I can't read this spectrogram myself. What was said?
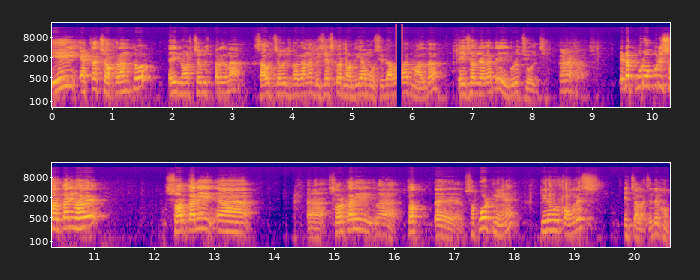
এই একটা চক্রান্ত এই নর্থ চব্বিশ পরগনা সাউথ চব্বিশ পরগনা বিশেষ করে নদিয়া মুর্শিদাবাদ মালদা এই সব জায়গাতে এইগুলো চলছে। এটা পুরোপুরি সরকারিভাবে সরকারি সরকারি সাপোর্ট নিয়ে তৃণমূল কংগ্রেস এই চালাচ্ছে। দেখুন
